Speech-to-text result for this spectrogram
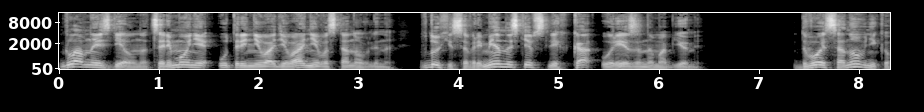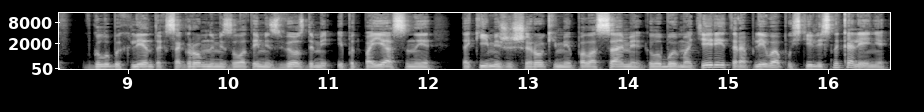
Главное сделано, церемония утреннего одевания восстановлена. В духе современности в слегка урезанном объеме. Двое сановников в голубых лентах с огромными золотыми звездами и подпоясанные такими же широкими полосами голубой материи торопливо опустились на колени,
